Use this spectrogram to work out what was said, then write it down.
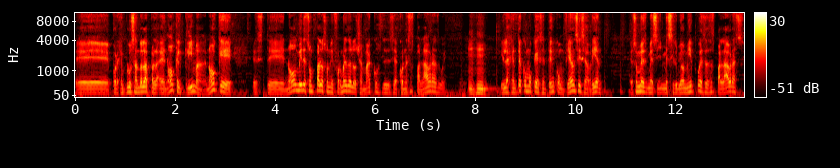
Eh, por ejemplo, usando la palabra, eh, no, que el clima, no, que, este, no, mire, son para los uniformes de los chamacos, decía, con esas palabras, güey. Y la gente como que se sentía en confianza y se abrían. Eso me, me, sirvió a mí, pues, esas palabras.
